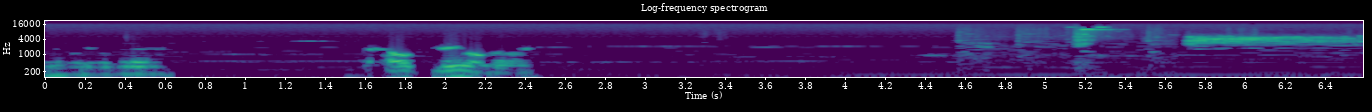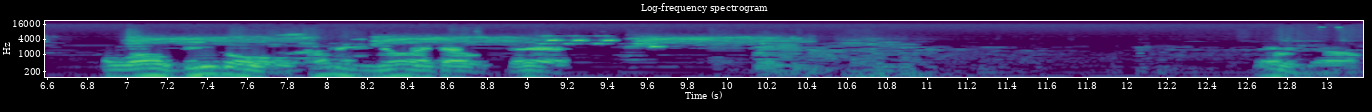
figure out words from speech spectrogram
Anybody over there? What the hell's Beagle doing? Hello, Beagle. How did you know that guy was there? There we go.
